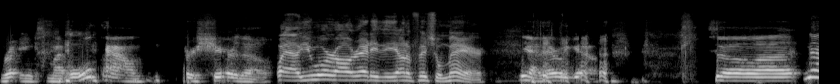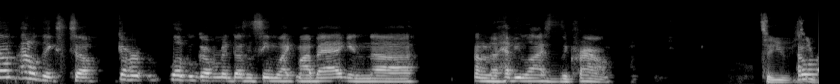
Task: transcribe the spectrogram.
My old town, for sure, though. Well, you were already the unofficial mayor. Yeah, there we go. so uh, no, I don't think so. Gover- local government doesn't seem like my bag, and uh, I don't know. Heavy lies the crown. so you, I you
